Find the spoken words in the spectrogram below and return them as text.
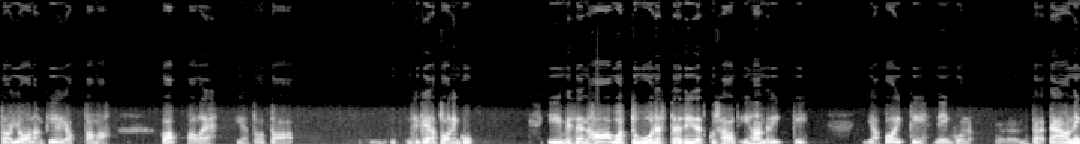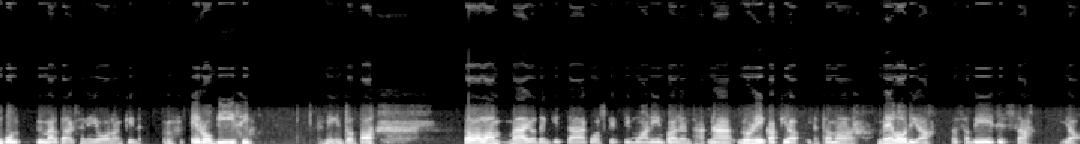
tämä on Joonan kirjoittama kappale ja tota, se kertoo niin kuin ihmisen haavoittuvuudesta ja siitä, että kun sä oot ihan rikki ja poikki, niin kun, tämä on niin kuin ymmärtääkseni Joonankin erobiisi, niin tota, tavallaan mä jotenkin, tämä kosketti mua niin paljon, nämä lyrikat ja, ja tämä melodia tässä biisissä ja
